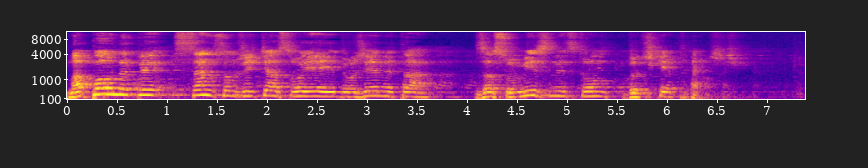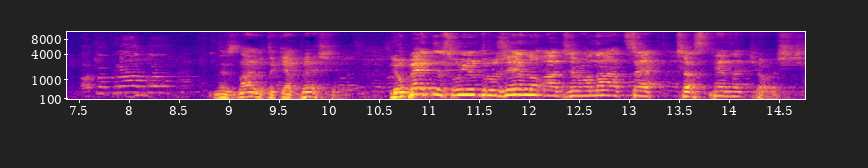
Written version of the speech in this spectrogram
Наповнити сенсом життя своєї дружини та за сумісництвом дочки тещі. А то правда? Не знаю, таке пише. Любити свою дружину, адже вона це частина тьощі.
